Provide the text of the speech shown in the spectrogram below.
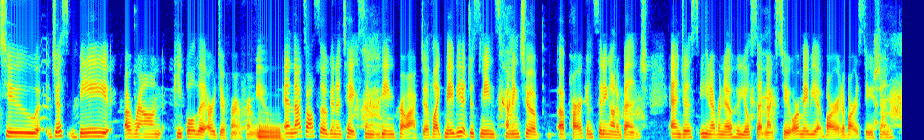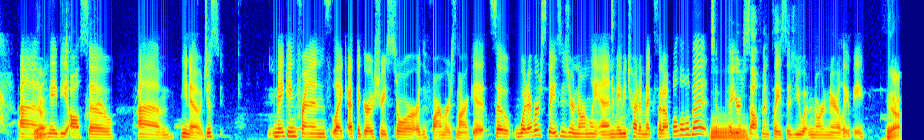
to just be around people that are different from you. Mm. And that's also going to take some being proactive. Like maybe it just means coming to a, a park and sitting on a bench and just, you never know who you'll sit next to, or maybe at a bar at a BART station. Um, Yeah. Maybe also, um, you know, just making friends like at the grocery store or the farmer's market. So whatever spaces you're normally in, maybe try to mix it up a little bit to put Mm. yourself in places you wouldn't ordinarily be. Yeah.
